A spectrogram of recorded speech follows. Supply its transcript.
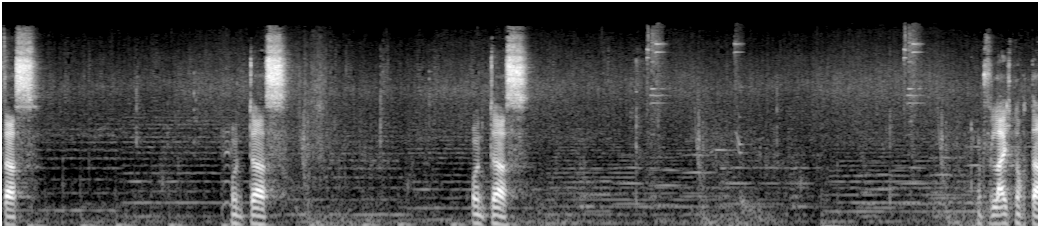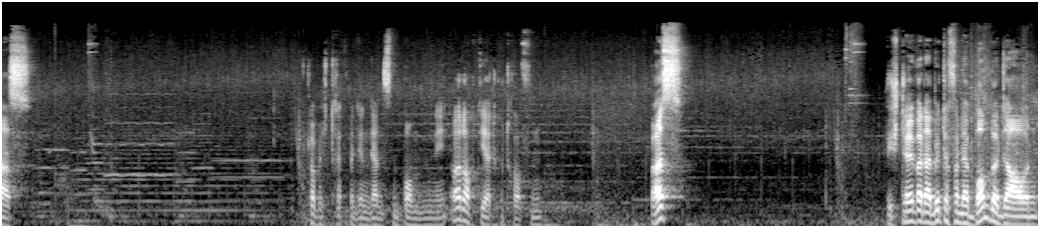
Frisst das. Und das. Und das. Und vielleicht noch das. Ich glaube, ich treffe mit den ganzen Bomben nicht. Oh doch, die hat getroffen. Was? Wie schnell war da bitte von der Bombe down?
